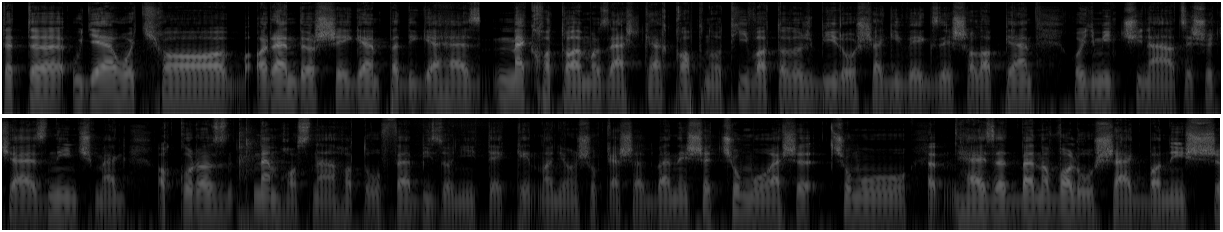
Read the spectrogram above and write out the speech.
tehát ugye, hogyha a rendőrségen pedig ehhez meghatalmazást kell kapnod hivatalos bírósági végzés alapján, hogy mit csinálsz, és hogyha ez nincs meg, akkor az nem használható fel bizonyítékként nagyon sok esetben, és egy csomó, eset, csomó helyzetben a valóságban is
